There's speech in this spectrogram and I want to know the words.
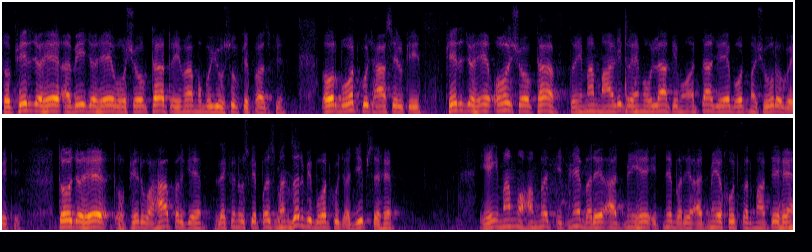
تو پھر جو ہے ابھی جو ہے وہ شوق تھا تو امام ابو یوسف کے پاس گیا اور بہت کچھ حاصل کی۔ پھر جو ہے اور شوق تھا تو امام مالک رحمہ اللہ کی معطا جو ہے بہت مشہور ہو گئی تھی۔ تو جو ہے تو پھر وہاں پر گئے، لیکن اس کے پس منظر بھی بہت کچھ عجیب سے ہے۔ یہ امام محمد اتنے بڑے آدمی ہے اتنے بڑے آدمی خود فرماتے ہیں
